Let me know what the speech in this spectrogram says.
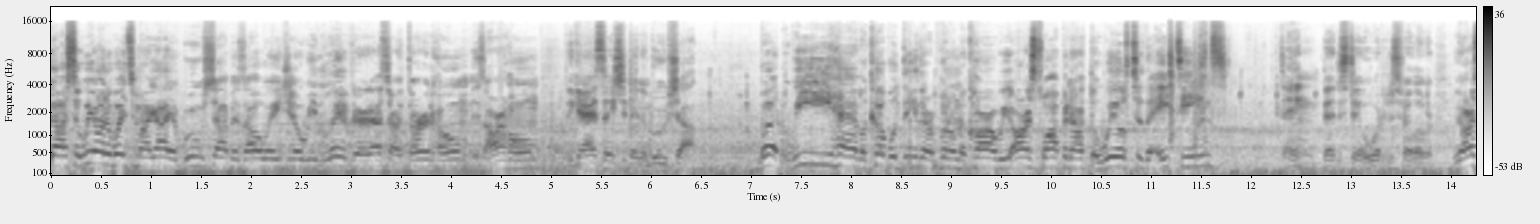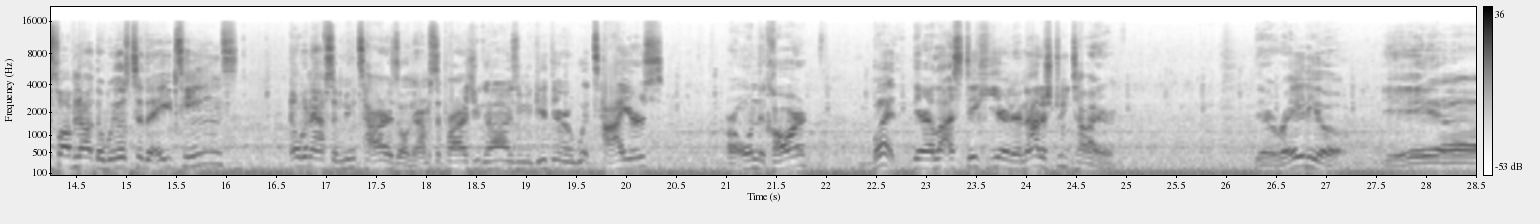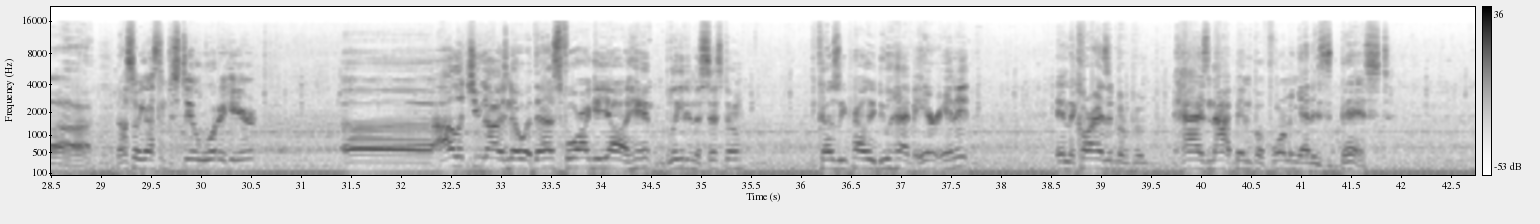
Guys, so we're on the way to my guy at Shop as always. You know, we live there. That's our third home. It's our home, the gas station, and the boot shop. But we have a couple things that are put on the car. We are swapping out the wheels to the 18s. Dang, that is still water just fell over. We are swapping out the wheels to the 18s. And we're gonna have some new tires on there. I'm surprised you guys when we get there what tires are on the car. But they're a lot stickier and they're not a street tire. They're radial. Yeah. Now, so we got some distilled water here. Uh, I'll let you guys know what that's for. I'll give y'all a hint. bleeding the system because we probably do have air in it, and the car hasn't been has not been performing at its best.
